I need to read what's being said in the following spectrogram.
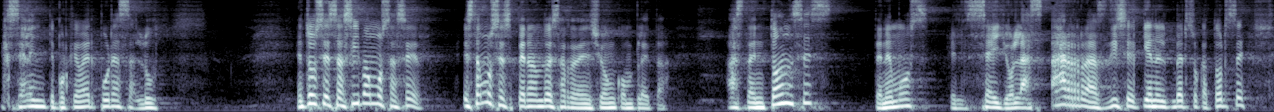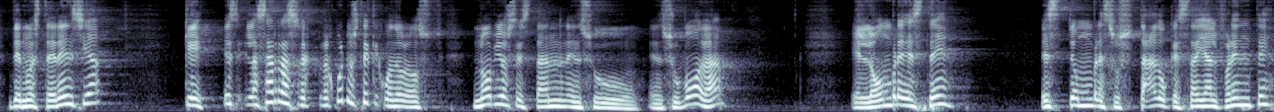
Excelente, porque va a haber pura salud. Entonces así vamos a hacer. Estamos esperando esa redención completa. Hasta entonces tenemos el sello, las arras, dice aquí en el verso 14, de nuestra herencia, que es, las arras, recuerde usted que cuando los novios están en su, en su boda, el hombre este, este hombre asustado que está ahí al frente,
